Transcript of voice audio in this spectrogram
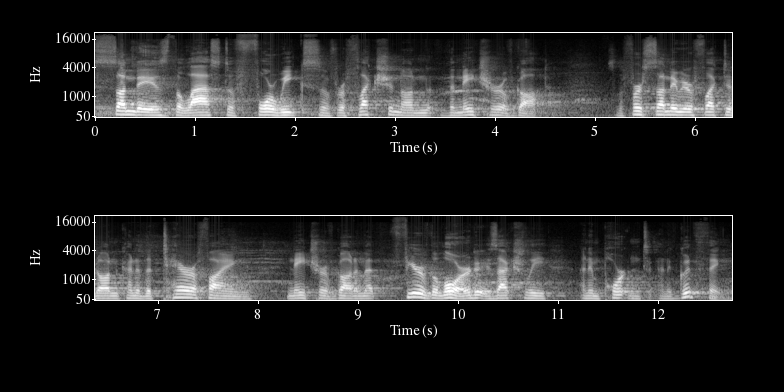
This Sunday is the last of four weeks of reflection on the nature of God. So, the first Sunday we reflected on kind of the terrifying nature of God, and that fear of the Lord is actually an important and a good thing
